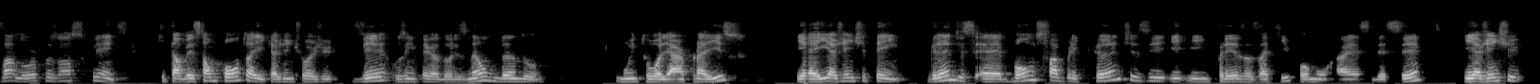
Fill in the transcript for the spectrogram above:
valor para os nossos clientes. Que talvez está um ponto aí que a gente hoje vê os integradores não dando muito olhar para isso, e aí a gente tem grandes, é, bons fabricantes e, e, e, empresas aqui, como a SDC, e a gente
